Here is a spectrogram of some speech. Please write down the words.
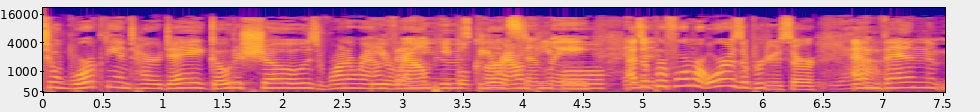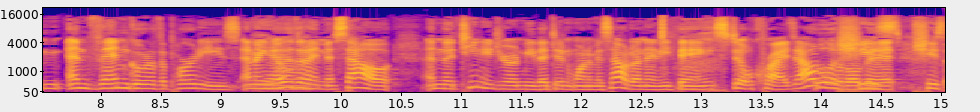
To work the entire day, go to shows, run around, Be around venues, people be around people as a performer or as a producer, Yeah. and then and then go to the parties. And I know that I miss out, and the teenager in me that didn't want to miss out on anything still cries out a little she's, bit she's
